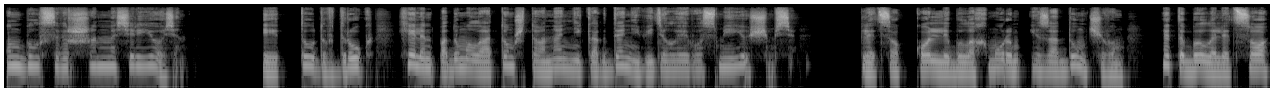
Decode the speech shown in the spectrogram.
Он был совершенно серьезен. И тут вдруг Хелен подумала о том, что она никогда не видела его смеющимся. Лицо Колли было хмурым и задумчивым. Это было лицо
